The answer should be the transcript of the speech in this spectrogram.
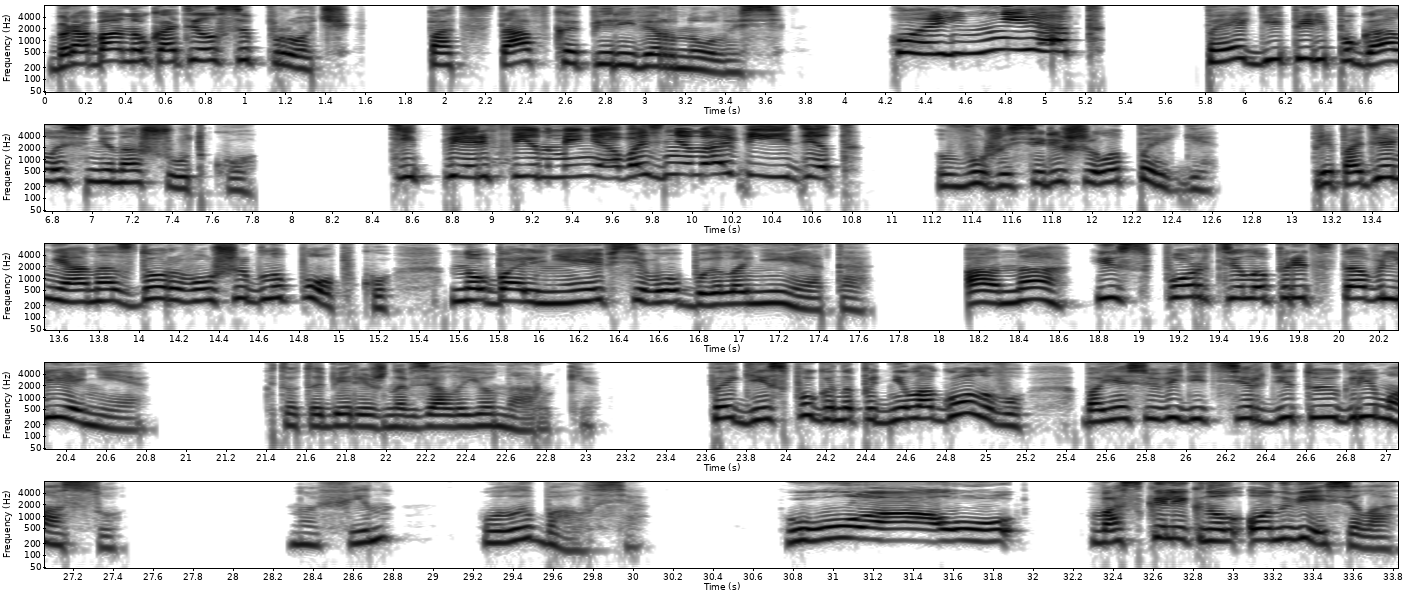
Барабан укатился прочь. Подставка перевернулась. «Ой, нет!» Пегги перепугалась не на шутку. «Теперь Фин меня возненавидит!» В ужасе решила Пегги. При падении она здорово ушибла попку, но больнее всего было не это. Она испортила представление. Кто-то бережно взял ее на руки. Пегги испуганно подняла голову, боясь увидеть сердитую гримасу. Но Финн улыбался. «Вау!» — воскликнул он весело.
